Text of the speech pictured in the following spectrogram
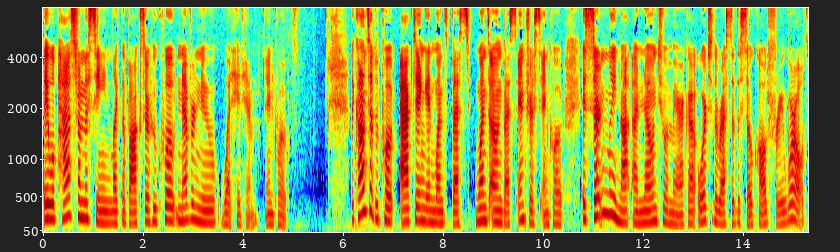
they will pass from the scene like the boxer who, quote, never knew what hit him, end quote. The concept of quote acting in one's best one's own best interest end quote is certainly not unknown to America or to the rest of the so-called free world,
